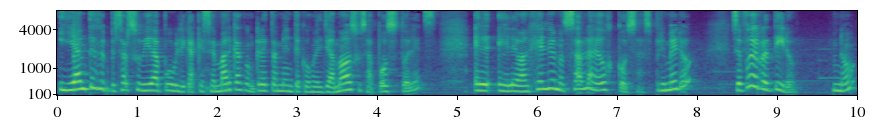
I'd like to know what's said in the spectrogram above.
Y antes de empezar su vida pública, que se marca concretamente con el llamado a sus apóstoles, el, Evangelio nos habla de dos cosas. Primero, se fue de retiro, ¿no?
